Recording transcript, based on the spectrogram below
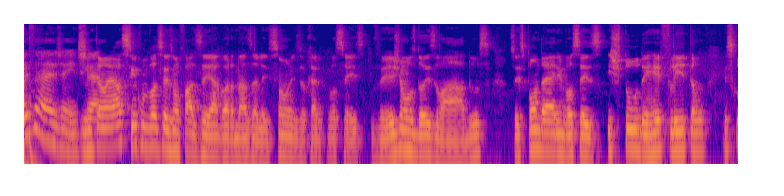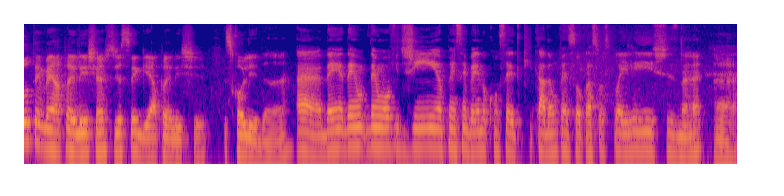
Pois é, gente. é- Então é assim como vocês vão fazer agora nas eleições. Eu quero que vocês vejam os dois lados, vocês ponderem, vocês estudem, reflitam, escutem bem a playlist antes de seguir a playlist escolhida, né? É, deem, deem, deem uma ouvidinha, pensem bem no conceito que cada um pensou para suas playlists, né? É.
